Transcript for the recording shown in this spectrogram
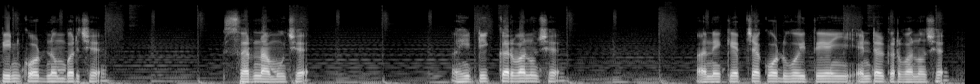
પિનકોડ નંબર છે. સરનામું છે. અહીં ટીક કરવાનું છે. અને કેપ્ચા કોડ હોય તે અહીં એન્ટર કરવાનો છે.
